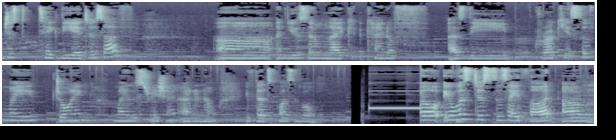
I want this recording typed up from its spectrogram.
just take the edges off uh, and use them like kind of as the crux of my drawing, my illustration. I don't know if that's possible. So it was just as I thought. Um,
